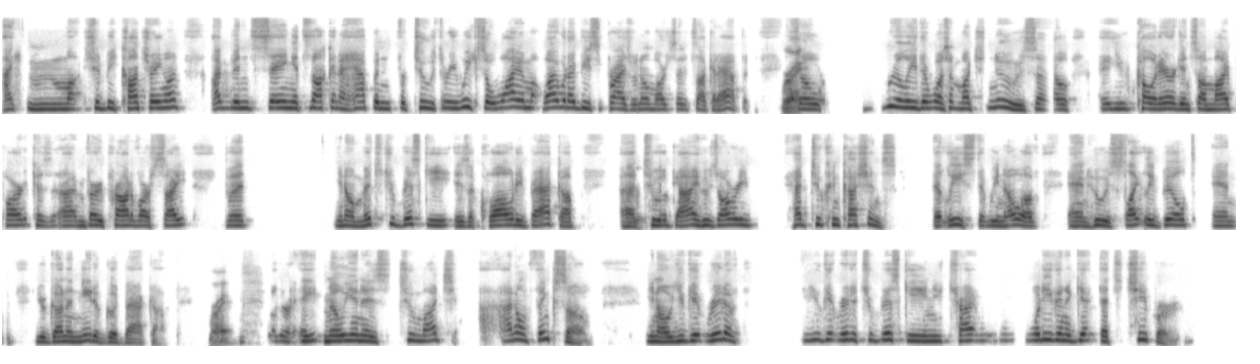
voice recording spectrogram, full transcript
I m- should be concentrating on? I've been saying it's not going to happen for two three weeks. So why am I, why would I be surprised when Omar said it's not going to happen? Right. So really, there wasn't much news. So uh, you call it arrogance on my part because I'm very proud of our site, but you know, Mitch Trubisky is a quality backup uh, to a guy who's already had two concussions, at least that we know of, and who is slightly built. And you're going to need a good backup. Right. Whether eight million is too much, I don't think so. You know, you get rid of you get rid of Trubisky and you try. What are you going to get that's cheaper?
